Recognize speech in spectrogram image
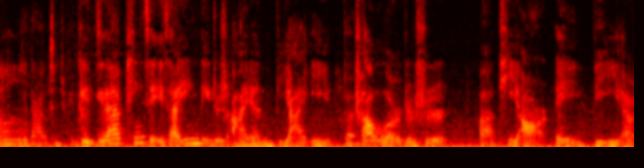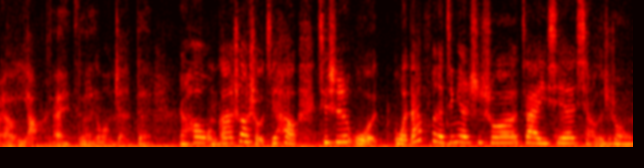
嗯，我觉得大家有兴趣可以给给大家拼写一下，Indie 就是 I N D I E，对，Traveler 就是啊 TRADE L L E R，对，这么一个网站，对。然后我们刚才说到手机号，其实我我大部分的经验是说，在一些小的这种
